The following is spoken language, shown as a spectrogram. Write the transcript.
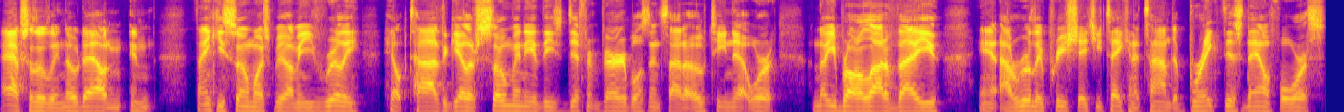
Absolutely, no doubt, and, and thank you so much, Bill. I mean, you've really helped tie together so many of these different variables inside of OT network. I know you brought a lot of value, and I really appreciate you taking the time to break this down for us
